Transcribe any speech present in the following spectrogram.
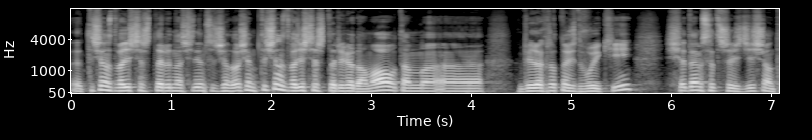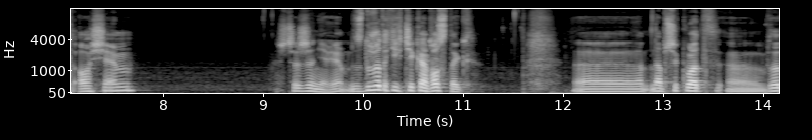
e, 1024 na 768, 1024 wiadomo, tam e, wielokrotność dwójki, 768, szczerze nie wiem, jest dużo takich ciekawostek. E, na przykład, e, to,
